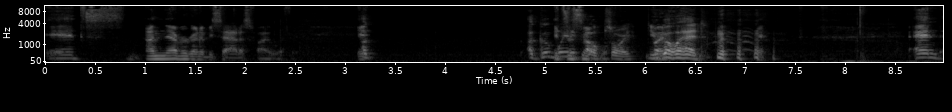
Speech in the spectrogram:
it's I'm never going to be satisfied with it. it a, a good way to go. Oh, sorry, you but, go ahead. yeah. And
